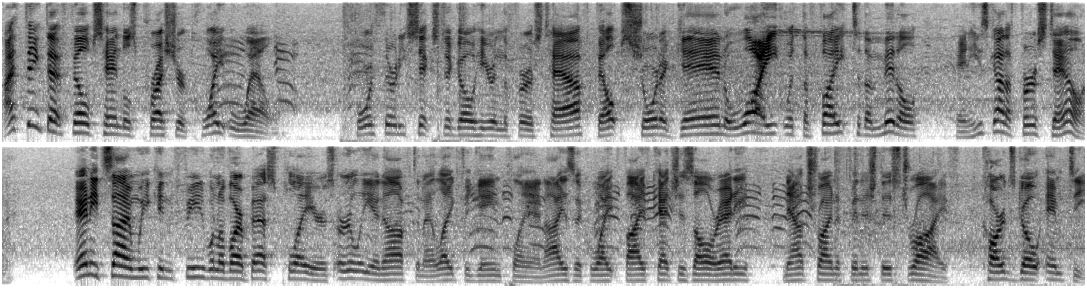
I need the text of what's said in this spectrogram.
I think that Phelps handles pressure quite well. 4.36 to go here in the first half. Phelps short again. White with the fight to the middle. And he's got a first down. Anytime we can feed one of our best players early and often, I like the game plan. Isaac White, five catches already. Now trying to finish this drive. Cards go empty.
